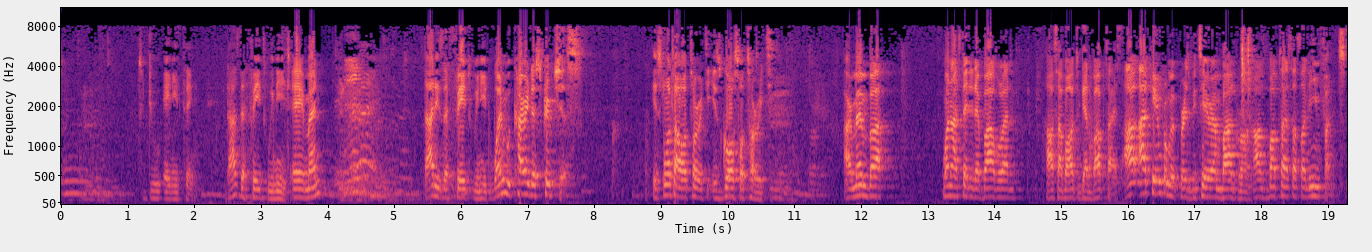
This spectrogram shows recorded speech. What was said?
to do anything? That's the faith we need. Amen? That is the faith we need. When we carry the scriptures, it's not our authority, it's God's authority. I remember when I studied the Bible and I was about to get baptized. I, I came from a Presbyterian background. I was baptized as an infant.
